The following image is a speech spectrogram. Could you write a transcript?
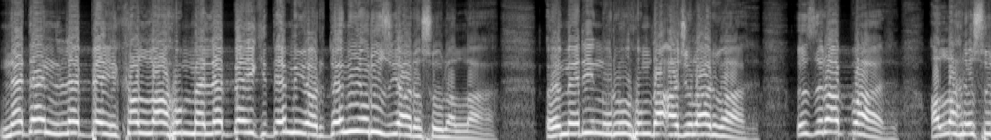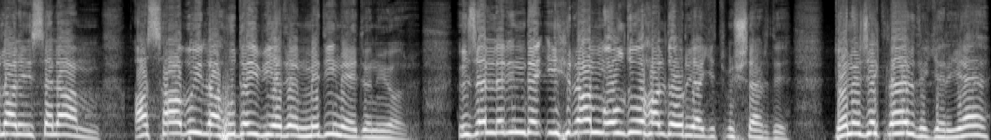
Neden lebbeyk Allahümme lebbeyk demiyor. Dönüyoruz ya Resulallah. Ömer'in ruhunda acılar var. ızdırap var. Allah Resulü Aleyhisselam ashabıyla Hudeybiye'den Medine'ye dönüyor. Üzerlerinde ihram olduğu halde oraya gitmişlerdi. Döneceklerdi geriye.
